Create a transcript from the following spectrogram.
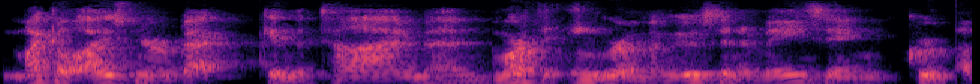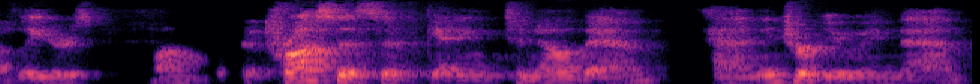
Michael Eisner back in the time and Martha Ingram. I mean, it was an amazing group of leaders. Wow. The process of getting to know them and interviewing them,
